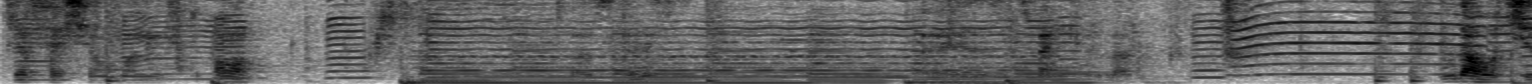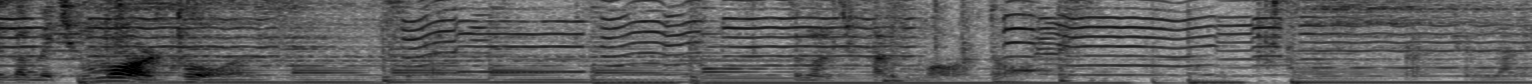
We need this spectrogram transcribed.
Cieszę się, jeszcze... O! To co to jest? To jest węgiel, dobra. Udało ci się zdobyć more tools. Super. Tu mam trofeum more tools. Dalej.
